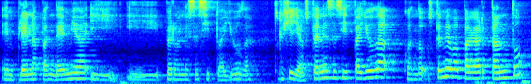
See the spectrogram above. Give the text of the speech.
en plena pandemia, y, y, pero necesito ayuda. Entonces dije, ya, usted necesita ayuda, cuando usted me va a pagar tanto,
